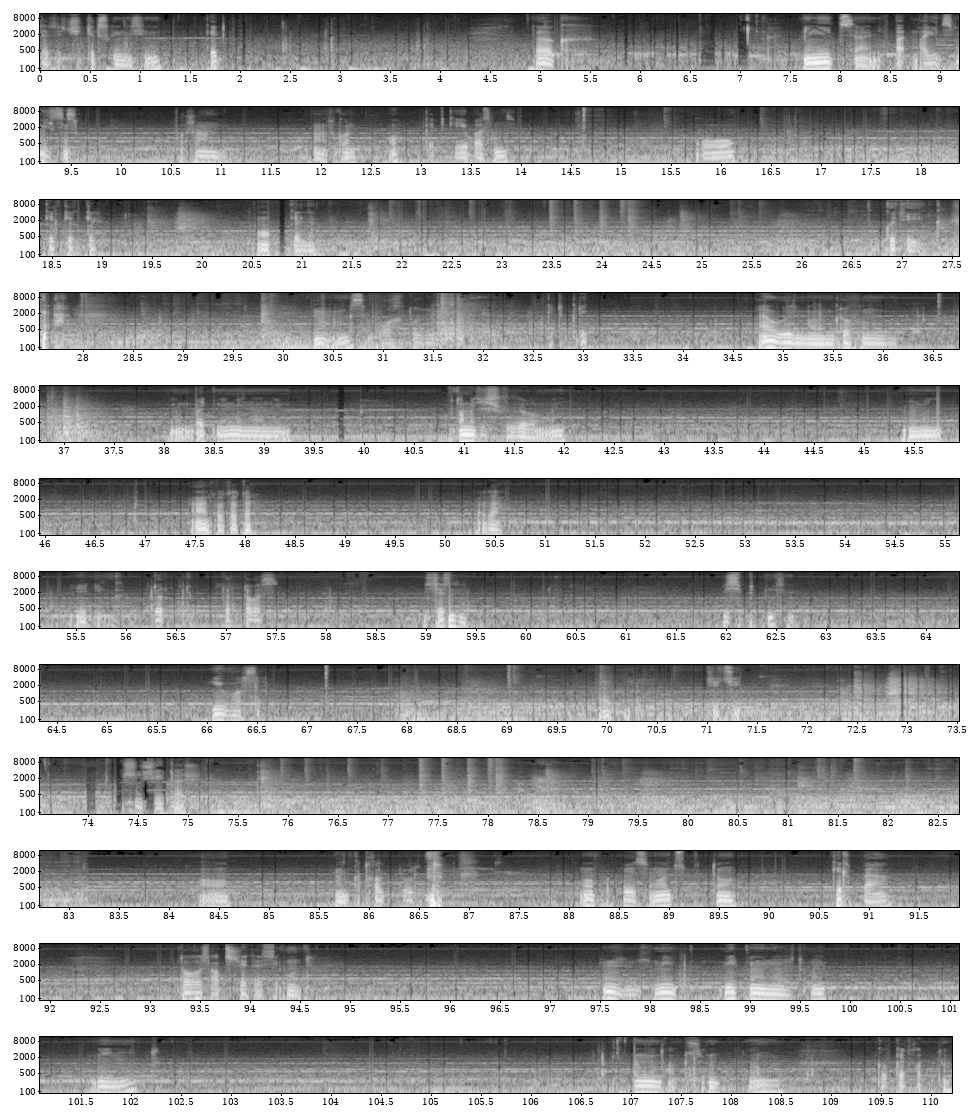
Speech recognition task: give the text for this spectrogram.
Читерский несіне кел так. Милиция. По- полиция милиция. Пожарный. А скоро о кеттік ебасымыз о. Кел кел кел о келді көтейік М, біз уақыт өтіп кетіп кірейік а өзім ана микрофон байтінен мен андаймын автоматически деп алмаймын мен а тоқта тұр да едік төрт төртте бас не чуть-чуть үшінші этаж о мен қатқалды деп ойладым о попесі маған түсіп бітті ғой келіп па тоғыз алпыс жеті секунд 형님 나도 지금. 너무 꺾게 갔다.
